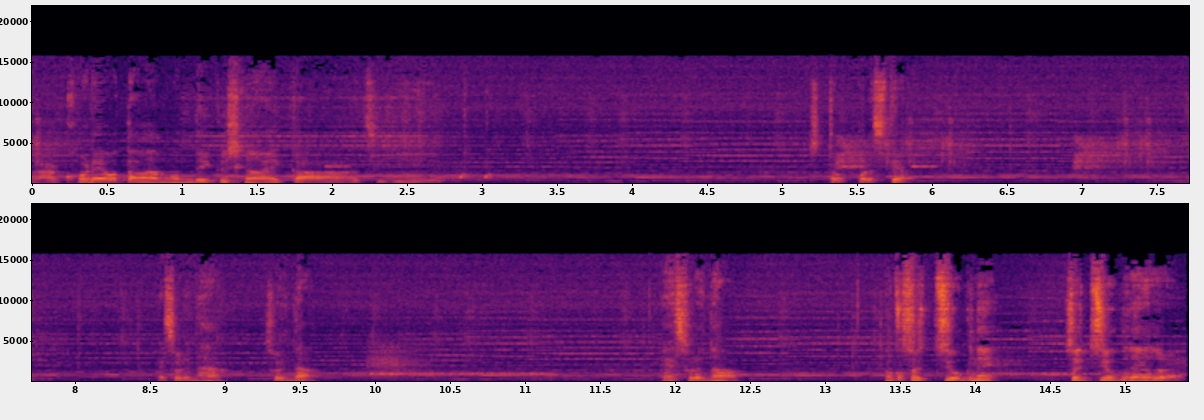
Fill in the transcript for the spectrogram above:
あ、これおたまもんで行くしかないか、次。ちょっと、これ捨てよ。え、それな。それな。え、それな。なんかそれ強くね？それ強くね？それ。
